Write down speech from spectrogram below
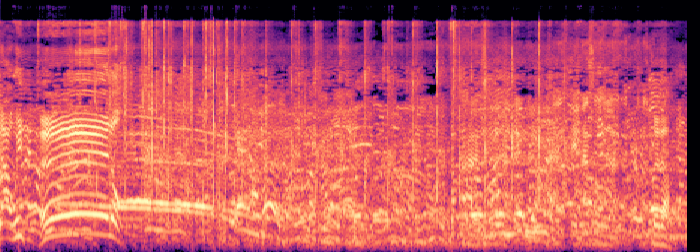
ကြာဝီအေးလို့တင်နာဆော့ရတဲ့တာတင်နာဆော့ရတ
